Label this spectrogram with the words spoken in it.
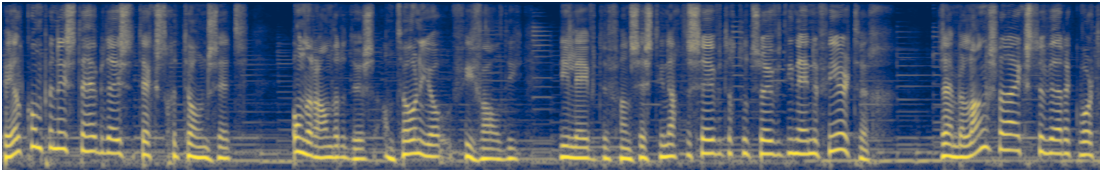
Veel componisten hebben deze tekst getoonzet. Onder andere dus Antonio Vivaldi. Die leefde van 1678 tot 1741. Zijn belangrijkste werk wordt,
